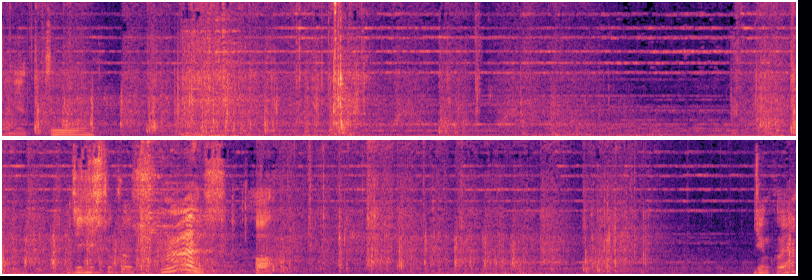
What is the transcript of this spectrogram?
To nie tu. Gdzie gdzieś tu klucz? O. Dziękuję.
